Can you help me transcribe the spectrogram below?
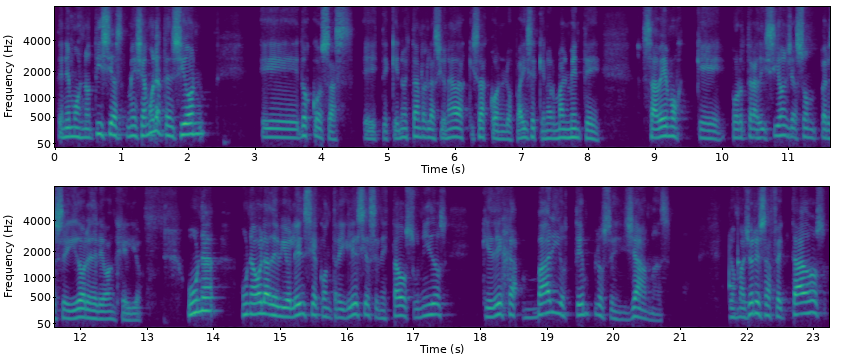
Tenemos noticias. Me llamó la atención eh, dos cosas este, que no están relacionadas quizás con los países que normalmente sabemos que por tradición ya son perseguidores del Evangelio. Una, una ola de violencia contra iglesias en Estados Unidos que deja varios templos en llamas. Los mayores afectados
